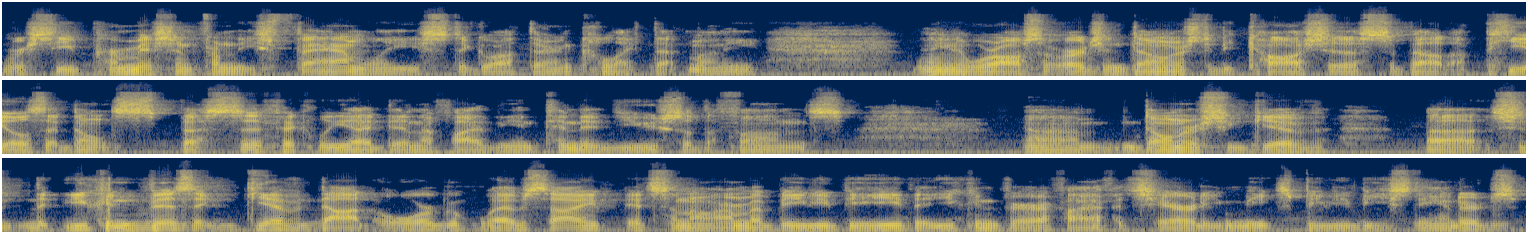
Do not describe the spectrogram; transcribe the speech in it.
receive permission from these families to go out there and collect that money. And, you know, we're also urging donors to be cautious about appeals that don't specifically identify the intended use of the funds. Um, donors should give uh, you can visit give.org website. It's an arm of BBB that you can verify if a charity meets BBB standards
